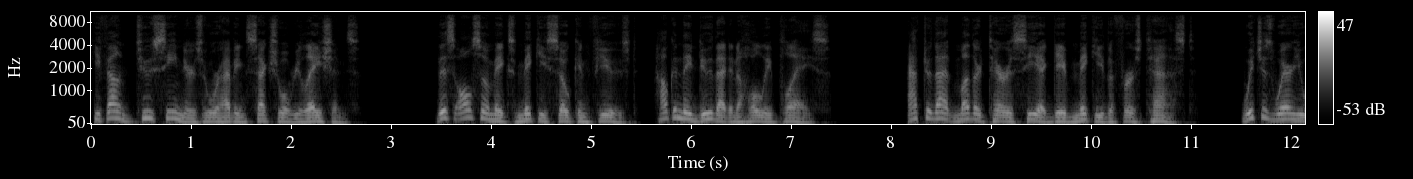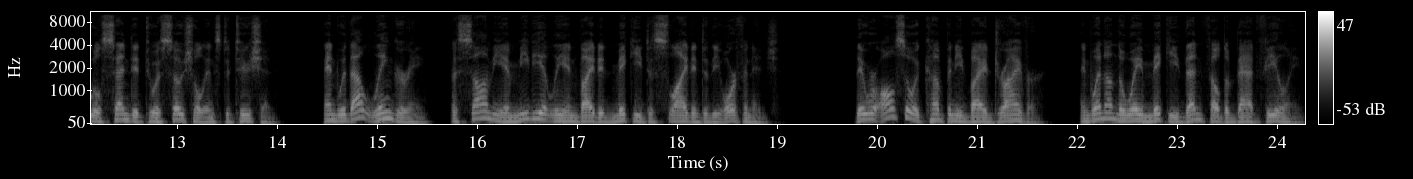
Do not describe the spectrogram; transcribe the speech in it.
he found two seniors who were having sexual relations. This also makes Mickey so confused, how can they do that in a holy place? After that Mother Teresia gave Mickey the first test. Which is where you will send it to a social institution. And without lingering, Asami immediately invited Mickey to slide into the orphanage. They were also accompanied by a driver, and when on the way Mickey then felt a bad feeling.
